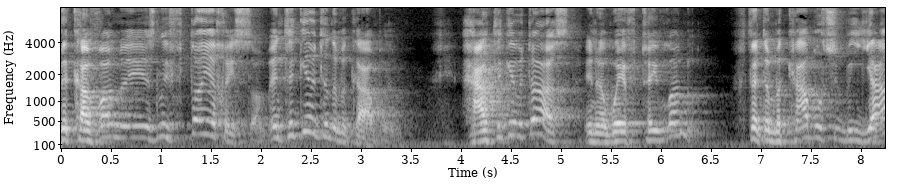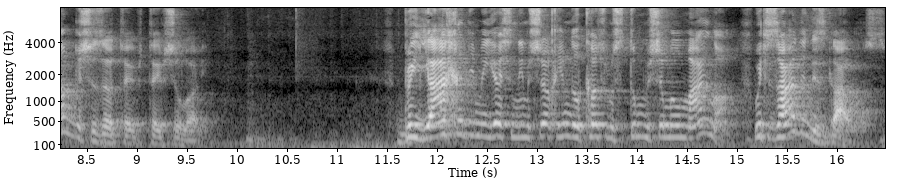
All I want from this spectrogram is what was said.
The kavana is liftoyach esam, and to give it to the makablim. How to give it to us? In a way of Toiv Lanu. That the makabel should be yangish as a Toiv Shaloi. Biyachad im yes nimshach im comes from stum shemel maila, which is higher than his galus.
